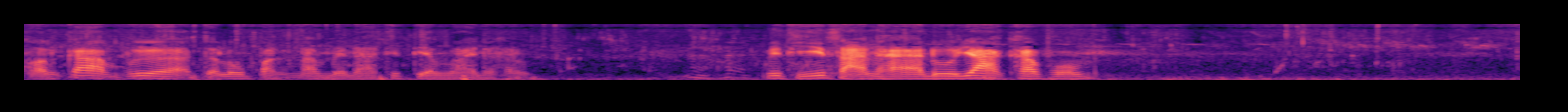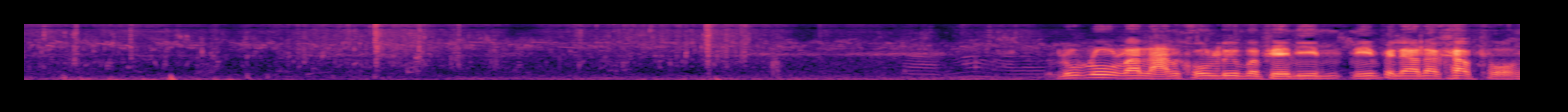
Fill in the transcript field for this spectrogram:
ถอนกล้าเพื่อจะลงปักดำในนาที่เตรียมไว้นะครับ วิถีอีสารหาดูยากครับผมลูกๆหลานๆคงลืมประเพณีนี้ไปแล้วนะครับผม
